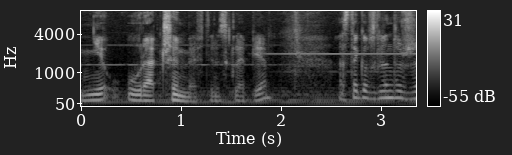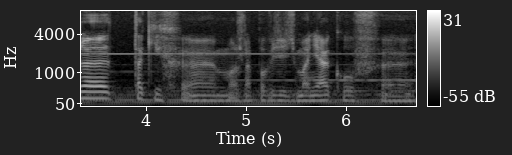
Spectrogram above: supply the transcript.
nie uraczymy w tym sklepie. A z tego względu, że takich, e, można powiedzieć, maniaków e,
